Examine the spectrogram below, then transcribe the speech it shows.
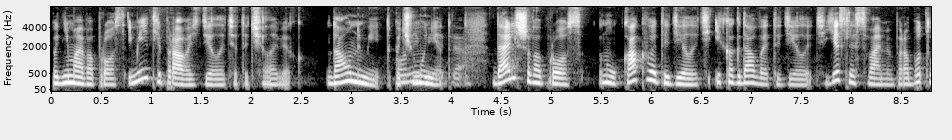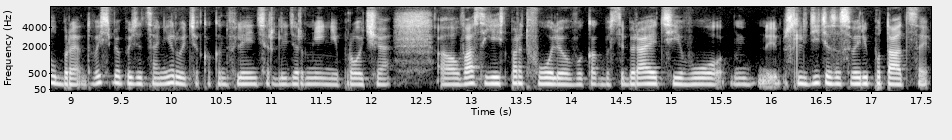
поднимая вопрос, имеет ли право сделать это человек? Да, он имеет. Почему он имеет, нет? Да. Дальше вопрос, ну, как вы это делаете и когда вы это делаете? Если с вами поработал бренд, вы себя позиционируете как инфлюенсер, лидер мнений и прочее, а, у вас есть портфолио, вы как бы собираете его, следите за своей репутацией.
